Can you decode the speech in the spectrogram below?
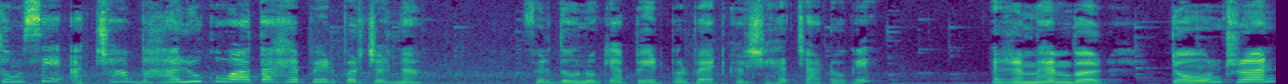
तुमसे अच्छा भालू को आता है पेड़ पर चढ़ना। फिर दोनों क्या पेड़ पर बैठकर शहद चाटोगे? Remember don't run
